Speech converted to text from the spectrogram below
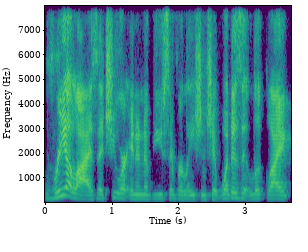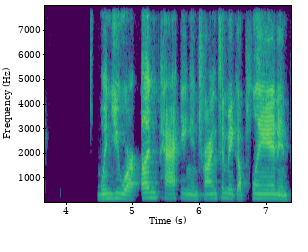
realize that you are in an abusive relationship? What does it look like when you are unpacking and trying to make a plan and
